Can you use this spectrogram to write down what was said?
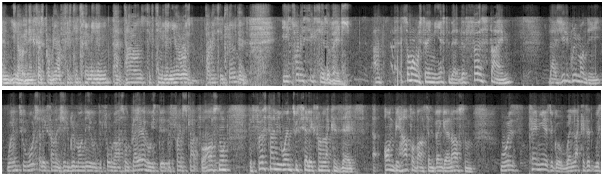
and, you know, in excess probably of 53 million uh, pounds, 60 million euros, Paris included. He's 26 years of age. Uh, someone was telling me yesterday, the first time that Gilles Grimandi went to watch Alexander Gilles is the former Arsenal player, who is the, the French scout for Arsenal. The first time he went to see Alexander Lacazette uh, on behalf of Arsene Wenger and Arsenal was 10 years ago when Lacazette was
